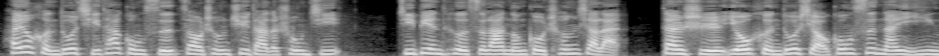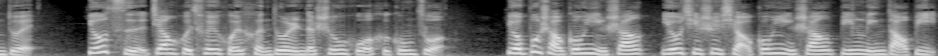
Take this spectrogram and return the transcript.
还有很多其他公司造成巨大的冲击。即便特斯拉能够撑下来，但是有很多小公司难以应对，由此将会摧毁很多人的生活和工作。有不少供应商，尤其是小供应商濒临倒闭，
